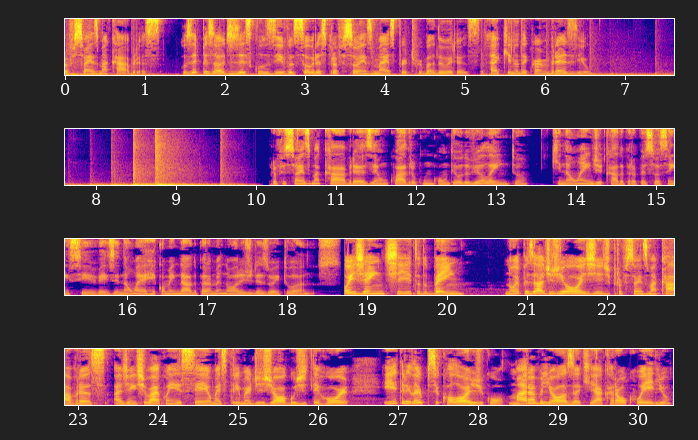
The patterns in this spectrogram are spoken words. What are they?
Profissões Macabras, os episódios exclusivos sobre as profissões mais perturbadoras, aqui no The Crime Brasil. Profissões Macabras é um quadro com conteúdo violento que não é indicado para pessoas sensíveis e não é recomendado para menores de 18 anos. Oi, gente, tudo bem? No episódio de hoje de Profissões Macabras, a gente vai conhecer uma streamer de jogos de terror e thriller psicológico maravilhosa que é a Carol Coelho.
